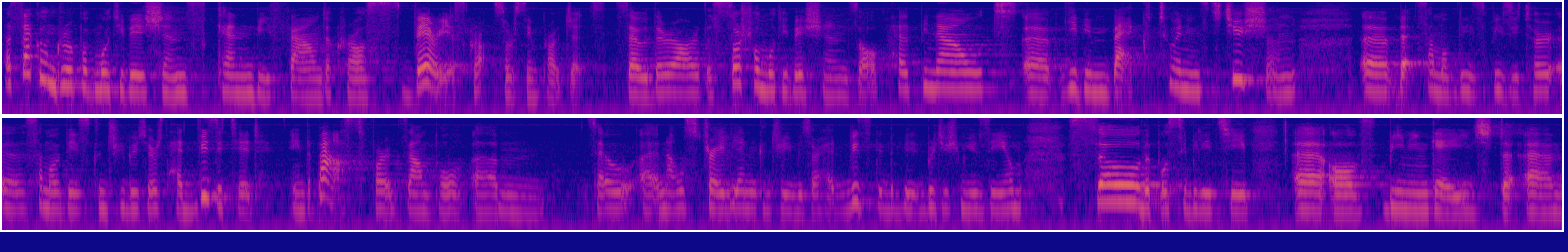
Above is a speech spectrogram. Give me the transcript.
A second group of motivations can be found across various crowdsourcing projects. So there are the social motivations of helping out, uh, giving back to an institution uh, that some of these visitor, uh, some of these contributors had visited in the past. For example, um, so an Australian contributor had visited the British Museum, saw the possibility uh, of being engaged um,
